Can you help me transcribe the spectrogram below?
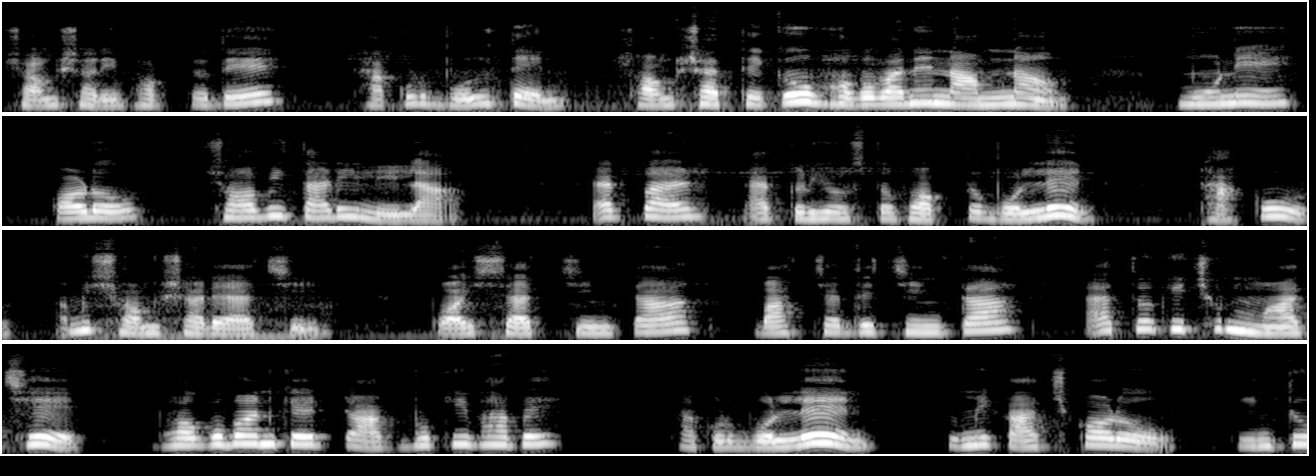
সংসারী ভক্তদের ঠাকুর বলতেন সংসার থেকেও ভগবানের নাম নাও। মনে করো সবই তারই লীলা। একবার এক গৃহস্থ ভক্ত বললেন, ঠাকুর, আমি সংসারে আছি। পয়সার চিন্তা, বাচ্চাদের চিন্তা, এত কিছুর মাঝে ভগবানকে ডাকবো কীভাবে? ঠাকুর বললেন, তুমি কাজ করো, কিন্তু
